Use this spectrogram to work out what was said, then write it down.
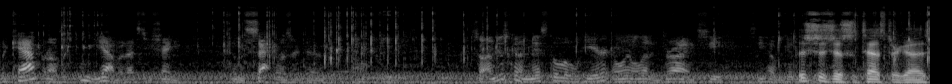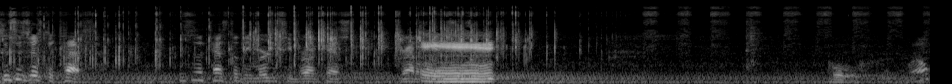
the cap, and I was like, ooh, yeah, but that's too shiny. So the satin was right there. So I'm just gonna mist a little here, and we're gonna let it dry and see see how good. This it is just a tester, guys. This is just a test. This is a test of the emergency broadcast. Eh. Oh. Well,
